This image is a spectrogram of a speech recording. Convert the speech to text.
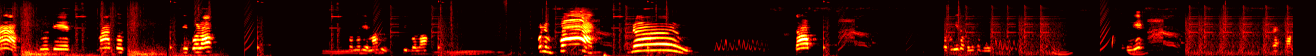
อ่าโดเดตมากสุดสิบบล็อกคนโดเดตมากสุดสิบบล็อก What the fuck no จบตรงนี้ตรงนี้ตรงนี้ตรงนี้และครับ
